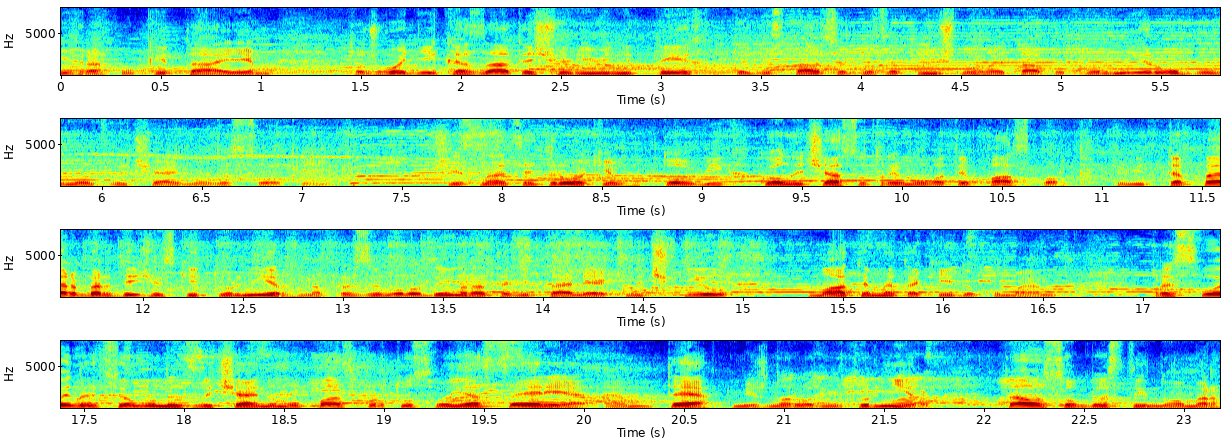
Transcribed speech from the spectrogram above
іграх у Китаї. Тож годі й казати, що рівень тих, хто дістався до заключного етапу турніру, був надзвичайно високий. 16 років то вік, коли час отримувати паспорт. Відтепер бердичівський турнір на призи Володимира та Віталія Кличків матиме такий документ. Присвоєна цьому незвичайному паспорту своя серія МТ міжнародний турнір та особистий номер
